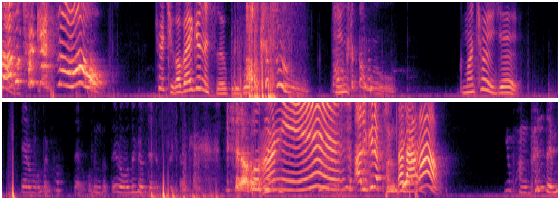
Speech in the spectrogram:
나도 철 캤어. 철 제가 발견했어요. 그리고 나도 캤어요. 나도 젠- 캤다고요. 그만 쳐 이제. 거거거 거. 아니. 아니 그냥 방. 나 나가. 이거 방패인데.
